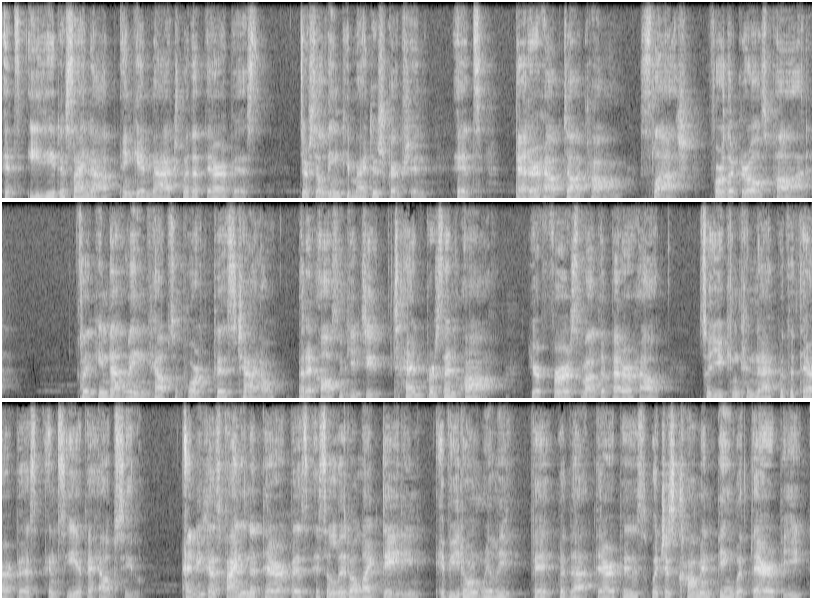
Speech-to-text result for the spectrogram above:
It's easy to sign up and get matched with a therapist. There's a link in my description. It's betterhelp.com slash for the girls pod. Clicking that link helps support this channel, but it also gives you 10% off your first month of BetterHelp so you can connect with the therapist and see if it helps you. And because finding a therapist is a little like dating, if you don't really fit with that therapist, which is a common thing with therapy,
